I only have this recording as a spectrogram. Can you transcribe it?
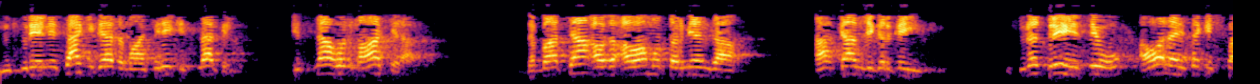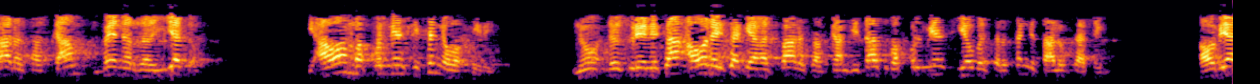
نو سورې نساء کې بیا د معاشري اصلاح کوي اصلاح المعاشره د بادشاہ او د عوامو ترمنځ احکام ذکر کړي صورت درې حصے او اوله حصہ کې شپږ احکام بین الرعیت چې عوام خپل نن څنګه وخت لري نو د سورې نساء اوله حصہ کې هغه شپږ احکام دي تاسو خپل مین یو بل سره څنګه تعلق ساتي او بیا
